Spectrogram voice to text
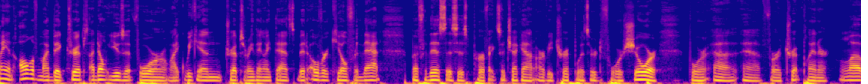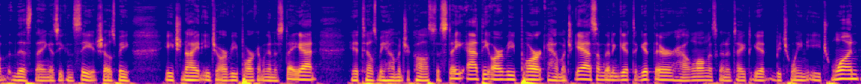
plan all of my big trips. I don't use it for like weekend trips or anything like that. It's a bit overkill for that, but for this, this is perfect. So check out RV Trip Wizard for sure for uh, uh, for a trip planner. Love this thing. As you can see, it shows me each night, each RV park I'm going to stay at. It tells me how much it costs to stay at the RV park, how much gas I'm going to get to get there, how long it's going to take to get between each one.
